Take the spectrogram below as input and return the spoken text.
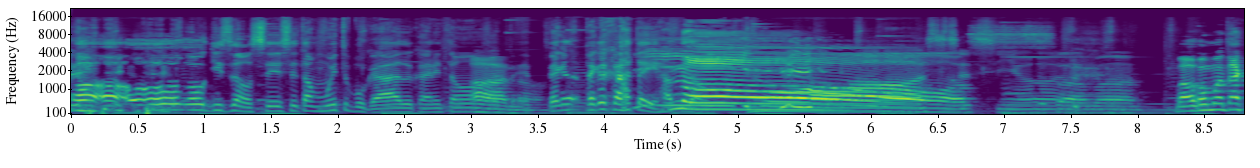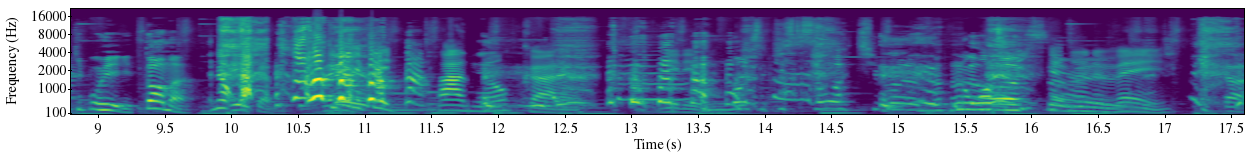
Ô, ô, Guizão, você você tá muito bugado, cara, então... Ah, é, não. Pega, pega a carta aí, rapidão. Nossa, Nossa senhora. mano. Mas eu vou mandar aqui pro Rig. Toma! Eita. Ah, não, cara. Beleza. Nossa, que sorte, mano. Nossa, Mano, velho. Tá.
